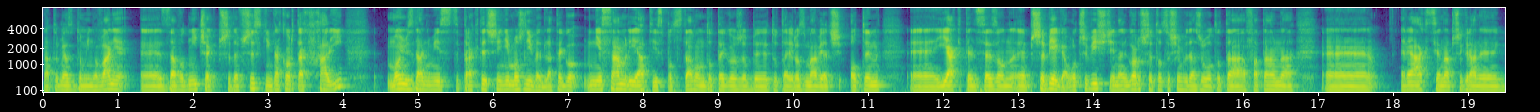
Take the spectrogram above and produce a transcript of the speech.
natomiast dominowanie e, zawodniczek przede wszystkim na kortach w hali moim zdaniem jest praktycznie niemożliwe, dlatego nie sam Riyad jest podstawą do tego, żeby tutaj rozmawiać o tym, e, jak ten sezon e, przebiegał. Oczywiście najgorsze to, co się wydarzyło, to ta fatalna e, reakcja na przegrany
